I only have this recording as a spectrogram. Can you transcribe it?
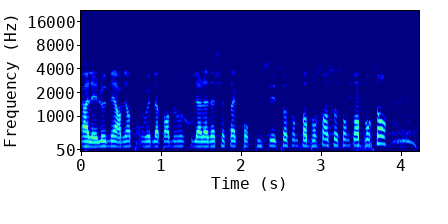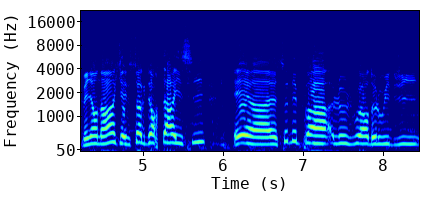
Allez le nerf bien trouvé de la part de Moufi là la dash attack pour pousser de 63% à 63%. Mais il y en a un qui a une stock de retard ici et ce n'est pas le joueur de Luigi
